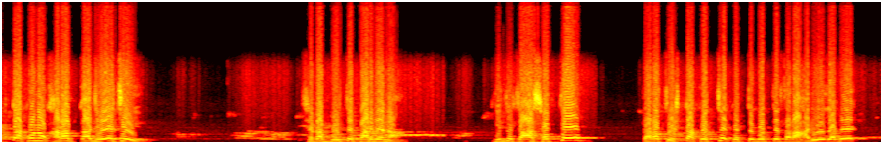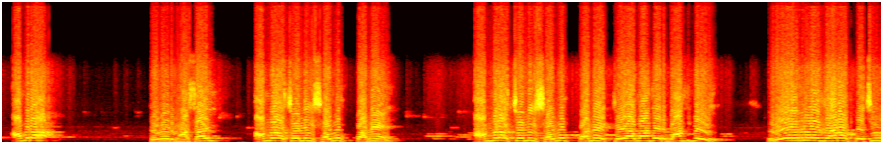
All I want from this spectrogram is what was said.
একটা কোনো খারাপ কাজ হয়েছে, সেটা বলতে পারবে না। কিন্তু তা সত্ত্বেও তারা চেষ্টা করছে, করতে করতে তারা হারিয়ে যাবে। আমরা কবির ভাষায়, আমরা চলি সবুক পানে, আমরা চলি সবুক পানে, কে আমাদের বাঁধবে? রোজ রোজ যারা প্রচুর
